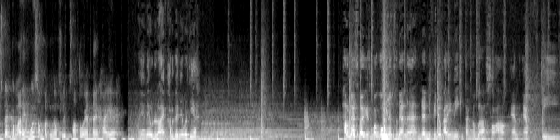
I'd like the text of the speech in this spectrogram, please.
Terus kan kemarin gue sempat ngeflip satu ETH ya. Lumayan ya udah naik harganya berarti ya. Halo guys, balik lagi sama gue William Sudana dan di video kali ini kita ngebahas soal NFT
